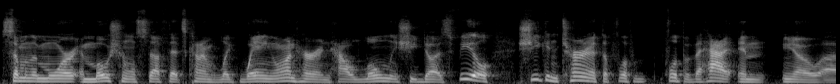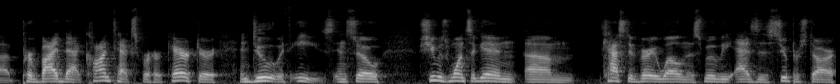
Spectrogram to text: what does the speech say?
some of the more emotional stuff that's kind of like weighing on her and how lonely she does feel, she can turn at the flip, flip of a hat and, you know, uh, provide that context for her character and do it with ease. And so she was once again, um, casted very well in this movie as this superstar.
